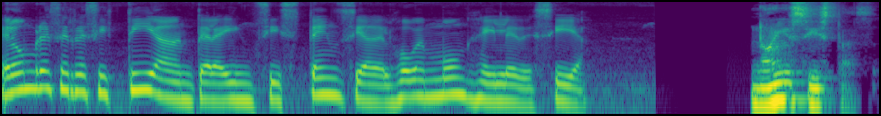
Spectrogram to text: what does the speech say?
El hombre se resistía ante la insistencia del joven monje y le decía, No insistas,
